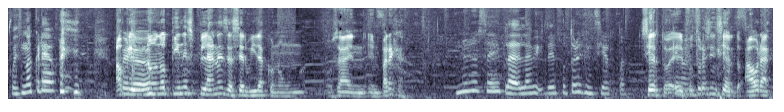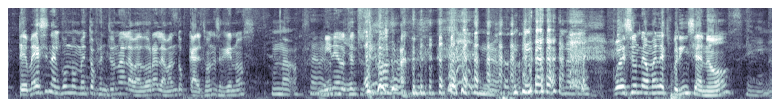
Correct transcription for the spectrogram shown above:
pues no creo. ok, pero- no, no tienes planes de hacer vida con un, o sea, en, en pareja. No lo sé, la, la del futuro es incierto. Cierto, el no futuro es incierto. Ahora, ¿te ves en algún momento frente a una lavadora lavando calzones ajenos? No, o sea, los de tus hijos. no, no, Puede ser una mala experiencia, ¿no? sí, no.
